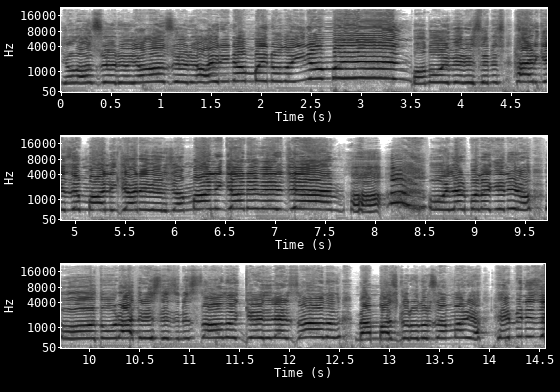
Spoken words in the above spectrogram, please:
Yalan söylüyor yalan söylüyor. Hayır inanmayın ona inanmayın. Bana oy verirseniz herkese malikane vereceğim. Malikane vereceğim. Ha, Oylar bana geliyor. Aa, doğru adrestesiniz. Sağ olun köylüler sağ olun. Ben başkan olursam var ya hepinize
